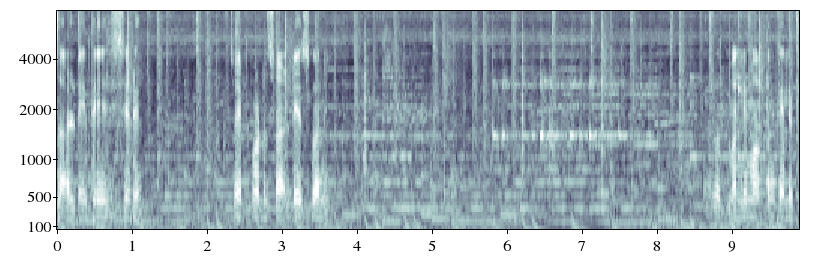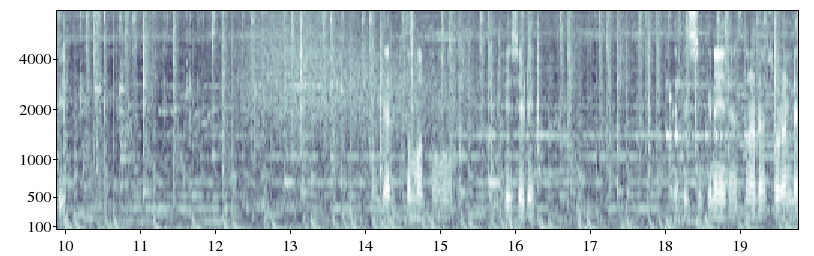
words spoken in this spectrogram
సాల్ట్ అయితే వేసాడు సరిపడ సాల్ట్ వేసుకొని. తర్వాత మళ్ళీ మొత్తం కలిపి గరిటతో మొత్తం కలిపేసాడు. అయితే చికెన్ వేసేస్తున్నాడు చూడండి.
